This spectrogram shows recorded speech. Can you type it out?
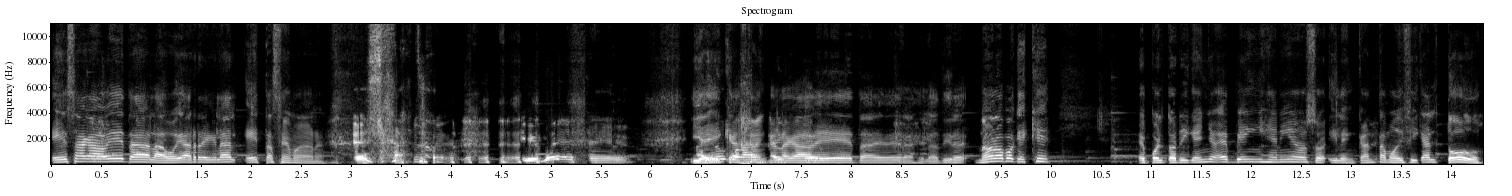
esa gaveta la voy a arreglar esta semana. Exacto. y, pues, eh, y ahí es que arranca la gaveta. No, no, porque es que el puertorriqueño es bien ingenioso y le encanta modificar todo.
